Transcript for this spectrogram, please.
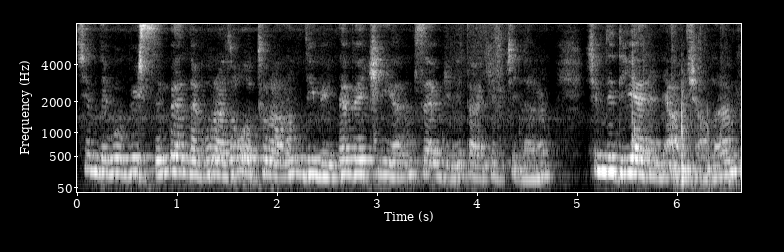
Şimdi bu pişsin. Ben de burada oturalım dibinde bekleyelim sevgili takipçilerim. Şimdi diğerini açalım.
